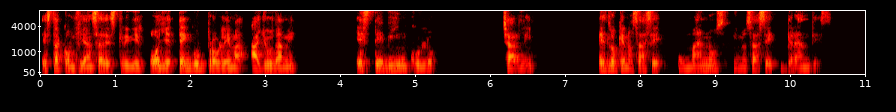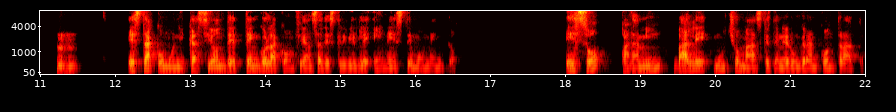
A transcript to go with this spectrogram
esta confianza de escribir, oye, tengo un problema, ayúdame, este vínculo, Charlie, es lo que nos hace humanos y nos hace grandes. Esta comunicación de tengo la confianza de escribirle en este momento, eso para mí vale mucho más que tener un gran contrato.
